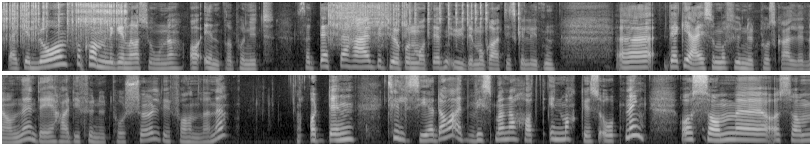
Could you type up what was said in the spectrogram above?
Det er ikke lov for kommende generasjoner å endre på nytt. Så dette her betyr på en måte den udemokratiske lyden. Eh, det er ikke jeg som har funnet på skallenavnet, det har de funnet på sjøl, de forhandlerne. Og den tilsier da at hvis man har hatt en markedsåpning, og som, eh, og som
